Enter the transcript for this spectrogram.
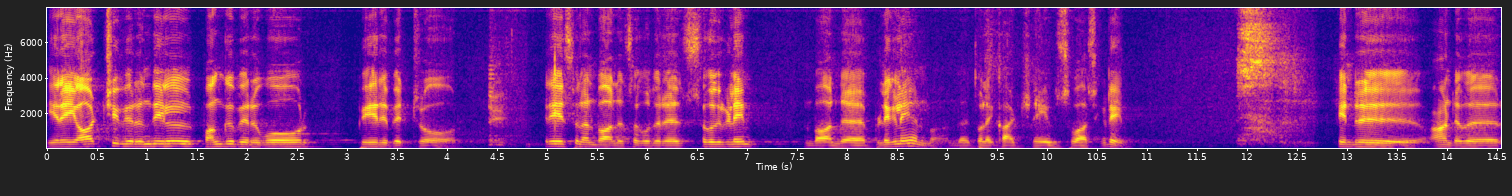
இறையாட்சி விருந்தில் பங்கு பெறுவோர் பேறு பெற்றோர். இயேசு அன்பான சகோதர சகோதரிகளே அன்பான பிள்ளைகளே அன்பான தொலைக்காட்சியை விசுவாசிகளே. என்று ஆண்டவர்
